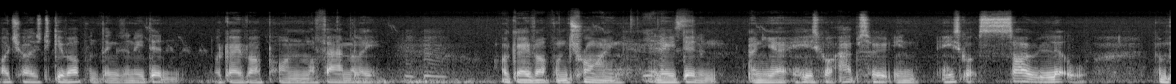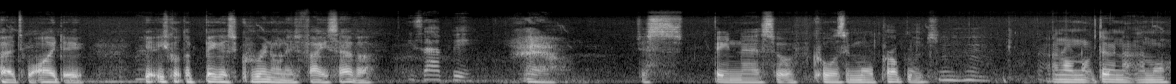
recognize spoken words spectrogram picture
I chose to give up on things and he didn't. I gave up on my family. Mm-hmm. I gave up on trying and he didn't. And yet he's got absolutely, he's got so little compared to what I do. Yet he's got the biggest grin on his face ever. He's happy. Yeah. Just being there sort of causing more problems. Mm-hmm. And I'm not doing that anymore.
